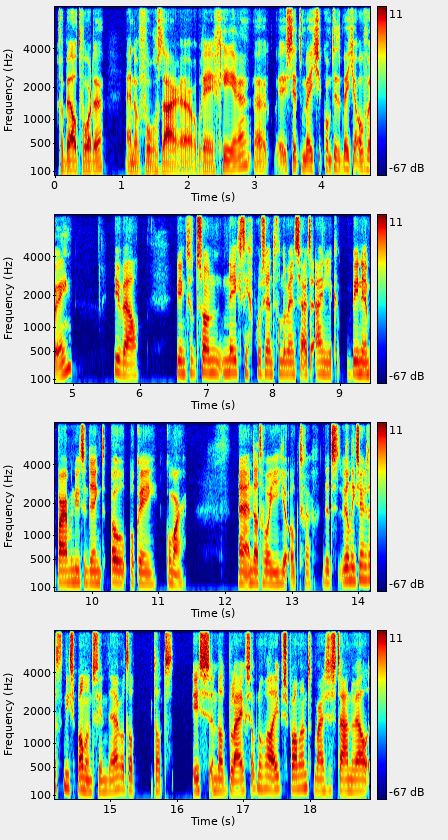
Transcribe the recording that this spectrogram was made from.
gebeld worden en dan vervolgens daarop reageren. Is dit een beetje, komt dit een beetje overeen? Jawel. Ik denk dat zo'n 90% van de mensen uiteindelijk binnen een paar minuten denkt, oh oké, kom maar. en dat hoor je hier ook terug. Dit wil niet zeggen dat ze het niet spannend vinden, hè, want dat, dat is en dat blijft ook nog wel even spannend, maar ze staan wel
